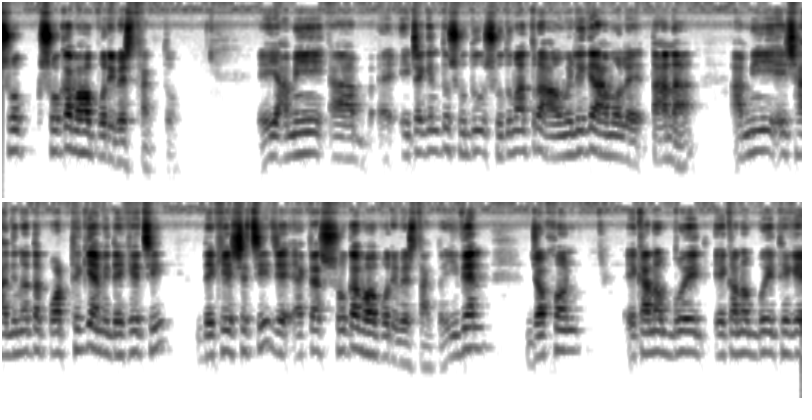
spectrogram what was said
শোক, শোকাবহ পরিবেশ থাকতো। এই আমি এটা কিন্তু শুধু, শুধুমাত্র আওয়ামী লীগের আমলে তা না। আমি এই স্বাধীনতার পর থেকে আমি দেখেছি, দেখে এসেছি যে একটা শোকাবহ পরিবেশ থাকতো। ইভেন যখন একানব্বই একানব্বই থেকে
